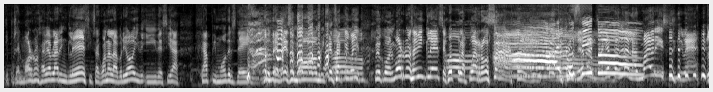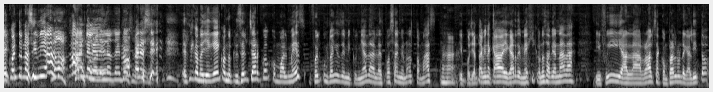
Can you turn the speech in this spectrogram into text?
Y pues el morro no sabía hablar inglés y San Juana la abrió y, y decía, Happy Mother's Day. You're the best mom. Y qué sabe, güey. Pero como el morro no sabía inglés, se fue por la púa rosa. ¡Ay, cosito! de las madres. ¿Le cuento una así mía? No, ándale. de los de- de no, esos, espérese. Es que cuando llegué, cuando crucé el charco, como al mes, fue el cumpleaños de mi cuñada, la esposa de mi hermano Tomás. Ajá. Y pues ya también acaba de llegar de México, no sabía nada. Y fui a la Ralphs a comprarle un regalito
